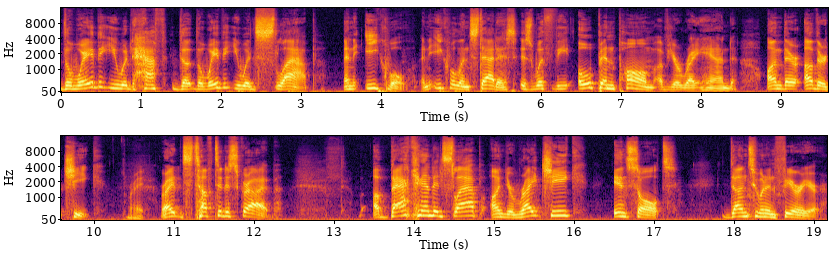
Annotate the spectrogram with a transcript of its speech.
The way that you would have the, the way that you would slap an equal, an equal in status is with the open palm of your right hand on their other cheek Right. right? It's tough to describe. A backhanded slap on your right cheek, insult, done to an inferior.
